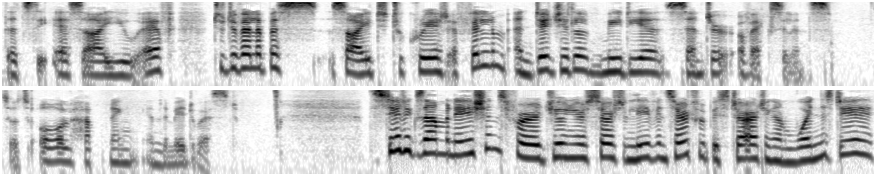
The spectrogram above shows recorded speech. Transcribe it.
that's the SIUF, to develop a site to create a film and digital media centre of excellence. So it's all happening in the Midwest. The state examinations for Junior Cert and Leaving Cert will be starting on Wednesday,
